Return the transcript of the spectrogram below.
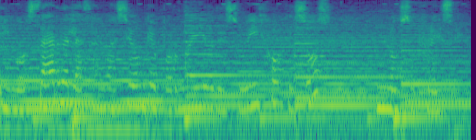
y gozar de la salvación que por medio de su Hijo Jesús nos ofrece.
